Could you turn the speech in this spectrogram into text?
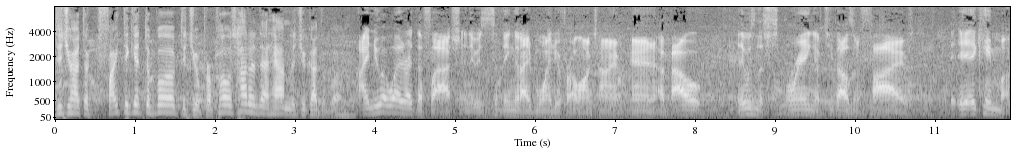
did you have to fight to get the book? Did you propose? How did that happen that you got the book? I knew I wanted to write the Flash, and it was something that I'd wanted to do for a long time. And about it was in the spring of 2005. It, came up,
